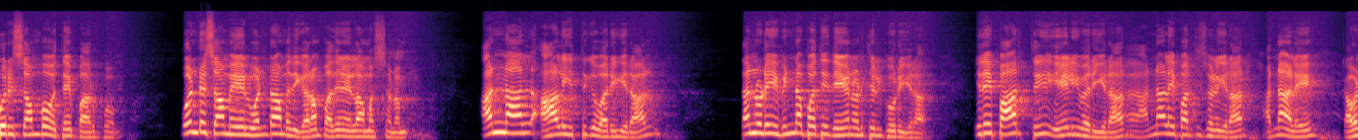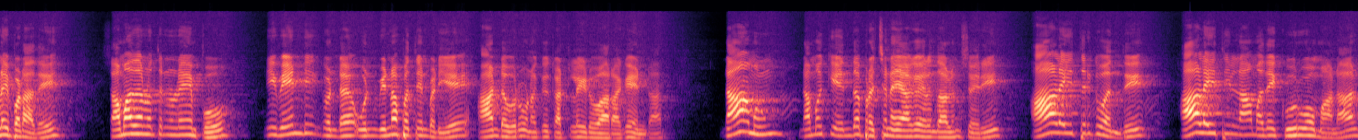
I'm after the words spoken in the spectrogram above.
ஒரு சம்பவத்தை பார்ப்போம். ஒன்று சமையல் ஒன்றாம் அதிகாரம் பதினேழாம் வசனம். அந்நாள் ஆலயத்துக்கு வருகிறாள். தன்னுடைய விண்ணப்பத்தை தேவனிடத்தில் கூறுகிறார். இதை பார்த்து ஏலி வருகிறார். அண்ணாலை பார்த்து சொல்கிறார் அண்ணாலே கவலைப்படாதே. சமாதானத்தினுடைய போ. நீ வேண்டி கொண்ட உன் விண்ணப்பத்தின்படியே ஆண்டவர் உனக்கு கட்டளையிடுவாராக என்றார். நாமும் நமக்கு எந்த பிரச்சனையாக இருந்தாலும் சரி ஆலயத்திற்கு வந்து ஆலயத்தில் நாம் அதை கூறுவோமானால்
